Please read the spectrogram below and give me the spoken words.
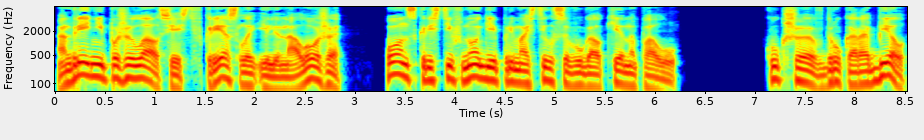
Андрей не пожелал сесть в кресло или на ложе, он, скрестив ноги, примостился в уголке на полу. Кукша вдруг оробел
